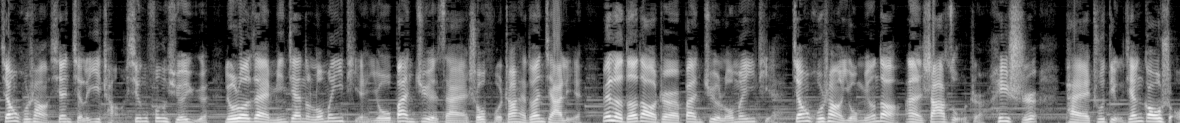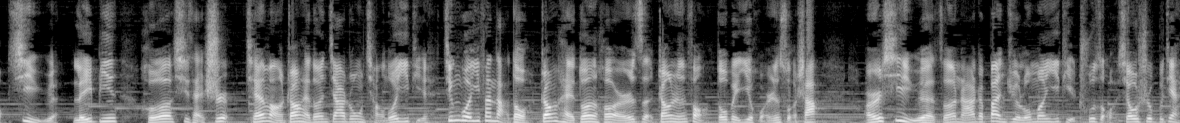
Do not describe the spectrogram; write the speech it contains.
江湖上掀起了一场腥风血雨。流落在民间的龙门遗体有半具在首府张海端家里。为了得到这半具龙门遗体，江湖上有名的暗杀组织黑石派出顶尖高手细雨、雷斌和戏彩师前往张海端家中抢夺遗体。经过一番打斗，张海端和儿子张仁凤都被一伙人所杀。而细雨则拿着半具龙门遗体出走，消失不见。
